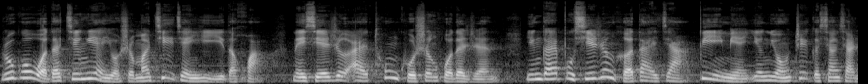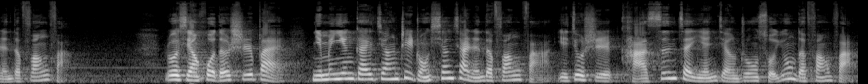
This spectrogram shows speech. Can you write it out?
如果我的经验有什么借鉴意义的话，那些热爱痛苦生活的人，应该不惜任何代价避免应用这个乡下人的方法。若想获得失败，你们应该将这种乡下人的方法，也就是卡森在演讲中所用的方法，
